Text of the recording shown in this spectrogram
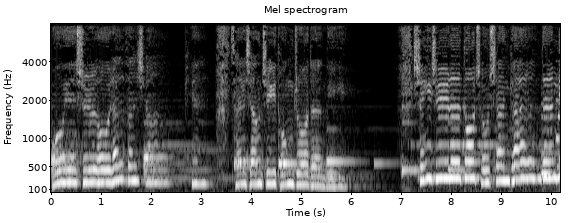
我也是偶然翻相片才想起同桌的你。谁去了多愁善感的你？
